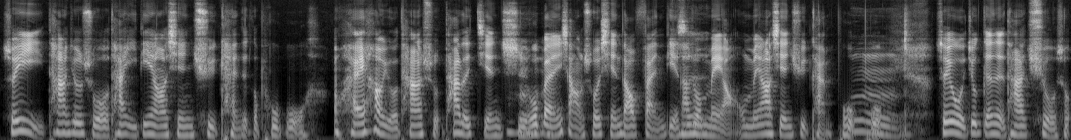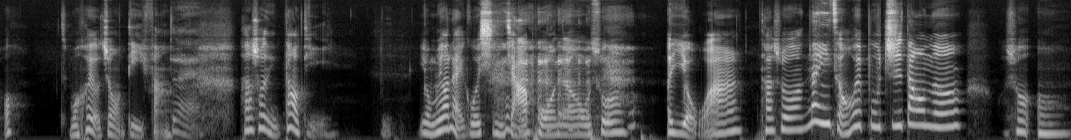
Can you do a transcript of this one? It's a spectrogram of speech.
所以他就说他一定要先去看这个瀑布。哦，还好有他说他的坚持，嗯，我本来想说先到饭店，他说没有，我们要先去看瀑布，嗯，所以我就跟着他去。我说哦。怎么会有这种地方？对，他说：“你到底有没有来过新加坡呢？”我说：“呃，有啊。”他说：“那你怎么会不知道呢？”我说：“嗯，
